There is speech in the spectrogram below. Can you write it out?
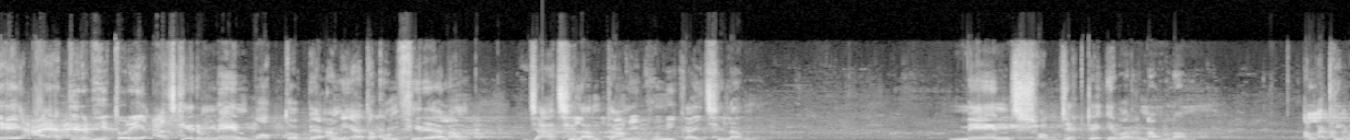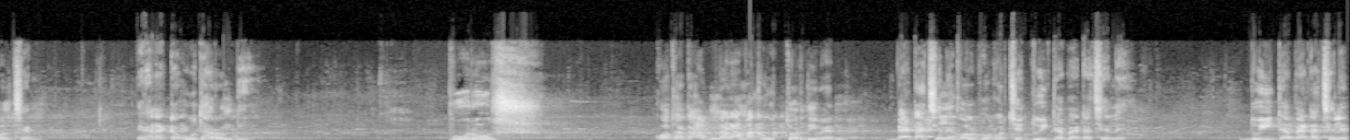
এই আয়াতের ভিতরেই আজকের মেন বক্তব্যে আমি এতক্ষণ ফিরে এলাম। যা ছিলাম তা আমি ভূমিকায় ছিলাম। মেন সাবজেক্টে এবার নামলাম। আল্লাহ কি বলছেন? এখানে একটা উদাহরণ দিই। পুরুষ, কথাটা আপনারা আমাকে উত্তর দিবেন। বেটা ছেলে গল্প করছে, দুইটা বেটা ছেলে। দুইটা বেটা ছেলে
